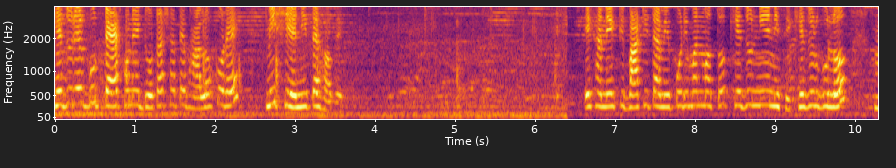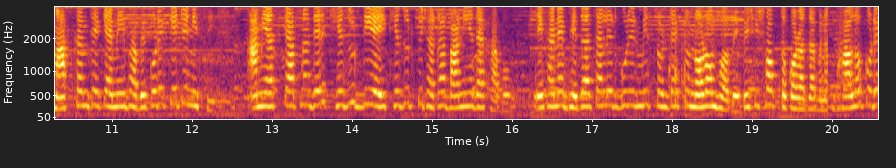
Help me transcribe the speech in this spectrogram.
খেজুরের গুড়টা এখন এই ডোটার সাথে ভালো করে মিশিয়ে নিতে হবে। এখানে একটি বাটিতে আমি পরিমাণ মতো খেজুর নিয়ে নিছি। খেজুরগুলো মাঝখান থেকে আমি এইভাবে করে কেটে নিছি। আমি আজকে আপনাদের খেজুর দিয়ে এই খেজুর পিঠাটা বানিয়ে দেখাবো। এখানে ভেজা চালের গুঁড়ির মিশ্রণটা একটু নরম হবে, বেশি শক্ত করা যাবে না। ভালো করে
